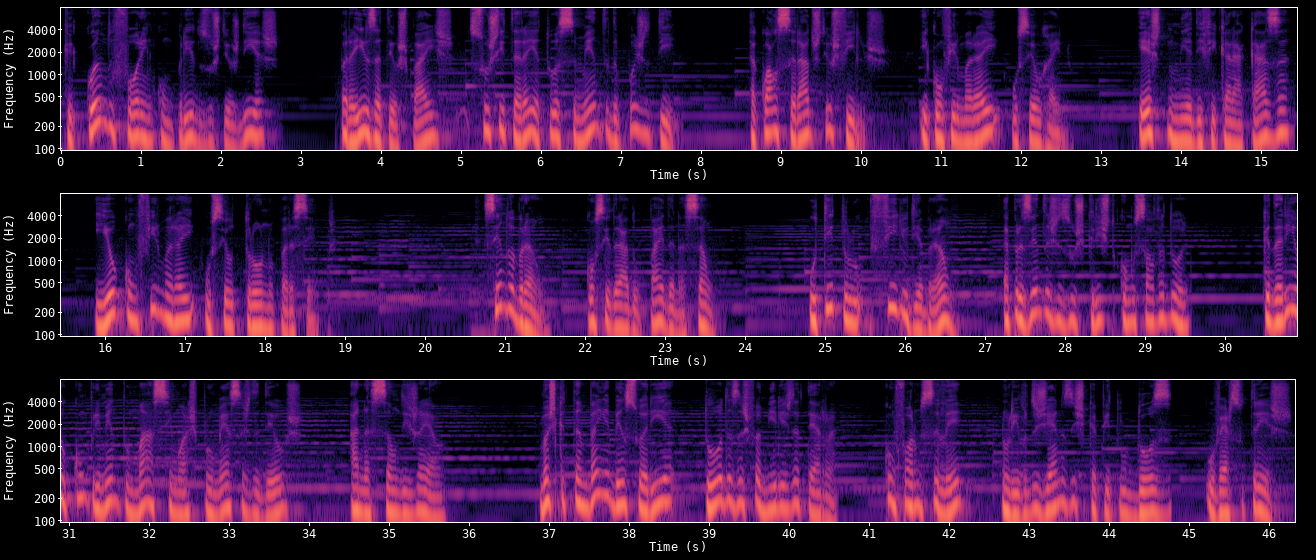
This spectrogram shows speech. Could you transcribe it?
que, quando forem cumpridos os teus dias, para ires a teus pais, suscitarei a tua semente depois de ti, a qual será dos teus filhos, e confirmarei o seu reino. Este me edificará a casa, e eu confirmarei o seu trono para sempre. Sendo Abraão considerado o pai da nação, o título Filho de Abraão apresenta Jesus Cristo como Salvador, que daria o cumprimento máximo às promessas de Deus à nação de Israel, mas que também abençoaria todas as famílias da terra, conforme se lê no livro de Gênesis, capítulo 12, o verso 3.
